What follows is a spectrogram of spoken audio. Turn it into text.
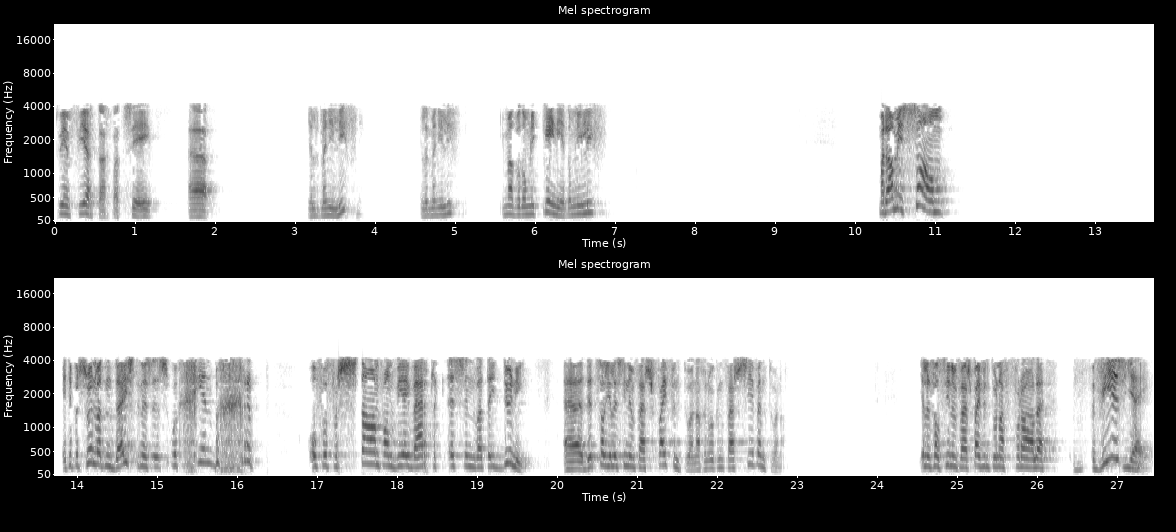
42 wat sê uh julle het my nie lief nie. Julle het my nie lief nie. Iemand wat hom nie ken nie, het hom nie lief nie. Maar daarmee saam het 'n persoon wat in duisternis is ook geen begrip of 'n verstaan van wie hy werklik is en wat hy doen nie. Uh dit sal julle sien in vers 25 en ook in vers 27. Julle sal sien in vers 25 vra hulle: "Wie is jy?"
